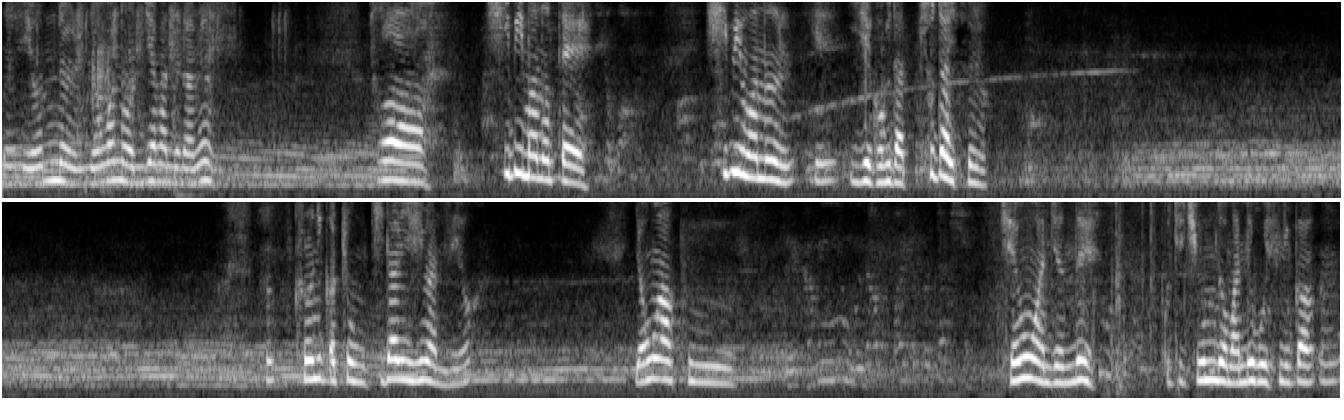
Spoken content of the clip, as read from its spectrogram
네, 여러분들 영화는 언제 만드냐면 제가 12만 원대 12만 원을 예, 이제 거기다 추가했어요. 그러니까 좀 기다리시면 안 돼요. 영화 그 제목 안 지었는데 어찌 지금도 만들고 있으니까 음,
